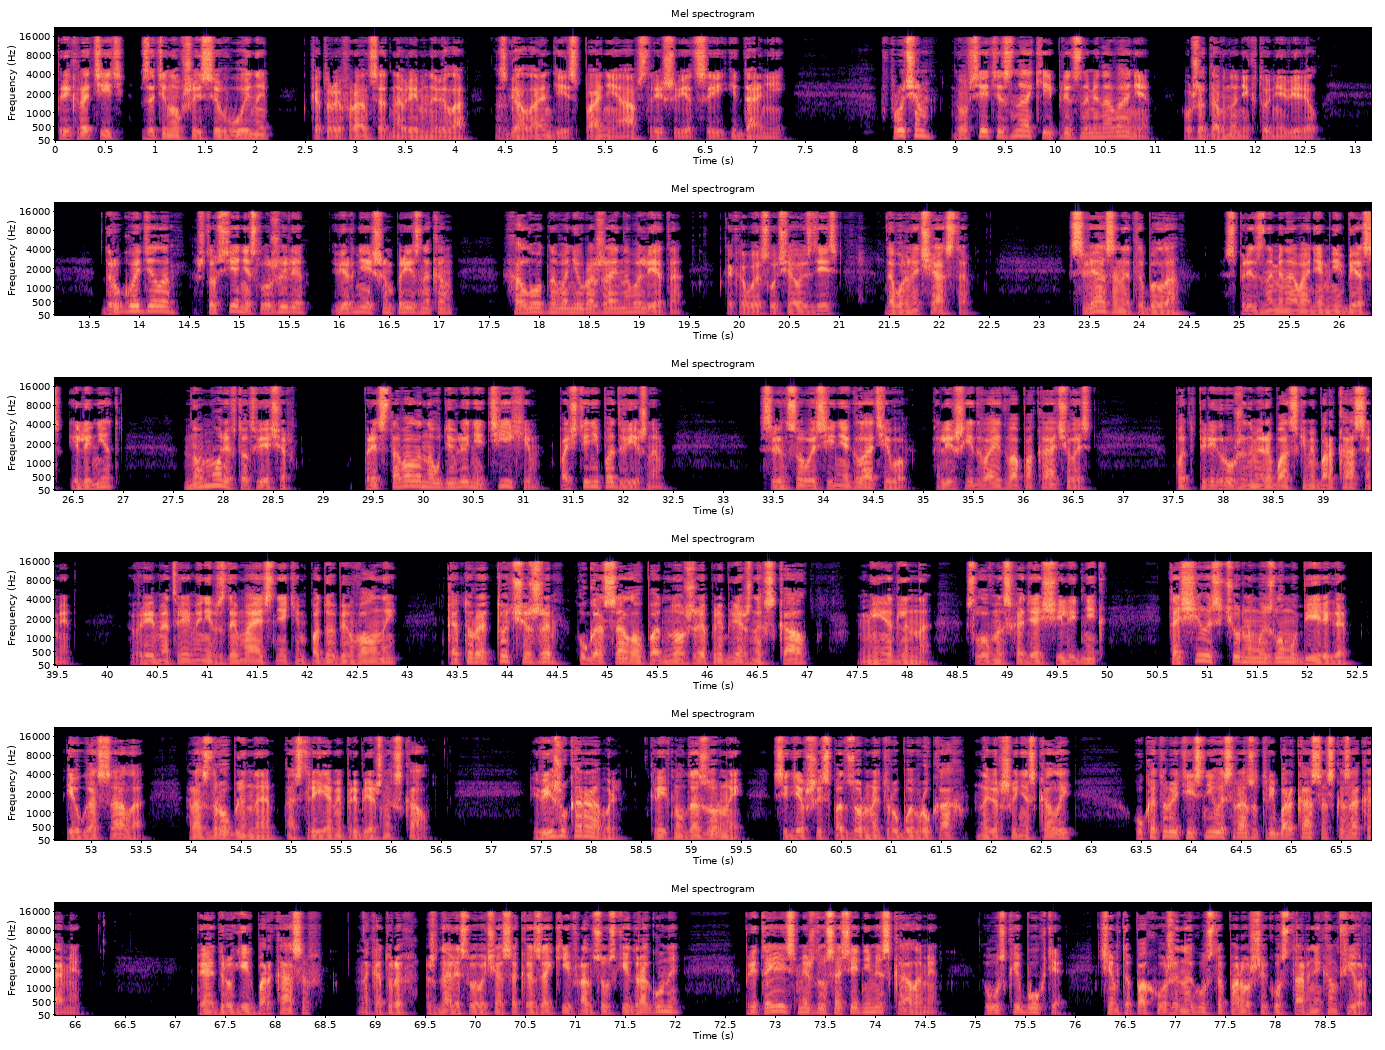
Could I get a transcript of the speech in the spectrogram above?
прекратить затянувшиеся войны, которые Франция одновременно вела с Голландией, Испанией, Австрией, Швецией и Данией. Впрочем, во все эти знаки и предзнаменования уже давно никто не верил. Другое дело, что все они служили вернейшим признаком холодного неурожайного лета, каковое случалось здесь довольно часто. Связано это было с предзнаменованием небес или нет, но море в тот вечер представало на удивление тихим, почти неподвижным — Свинцово-синяя гладь его лишь едва-едва покачивалась под перегруженными рыбацкими баркасами, время от времени вздымаясь неким подобием волны, которая тотчас же угасала у подножия прибрежных скал, медленно, словно сходящий ледник, тащилась к черному излому берега и угасала, раздробленная остриями прибрежных скал. «Вижу корабль!» — крикнул дозорный, сидевший с подзорной трубой в руках на вершине скалы — у которой теснилось сразу три баркаса с казаками. Пять других баркасов, на которых ждали своего часа казаки и французские драгуны, притаились между соседними скалами, в узкой бухте, чем-то похожей на густо поросший кустарником фьорд.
